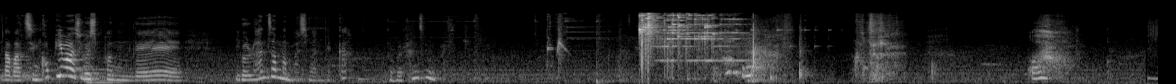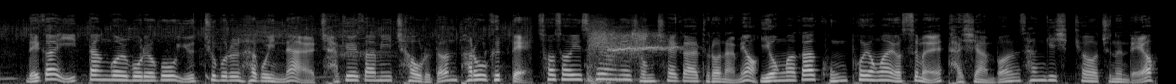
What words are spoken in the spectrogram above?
나 마침 커피 마시고 싶었는데 이걸로 한 잔만 마시면 안 될까? 이걸 한 잔만 마실게. 내가 이딴 걸 보려고 유튜브를 하고 있나 자괴감이 차오르던 바로 그때 서서히 세영의 정체가 드러나며 이 영화가 공포 영화였음을 다시 한번 상기시켜 주는데요.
